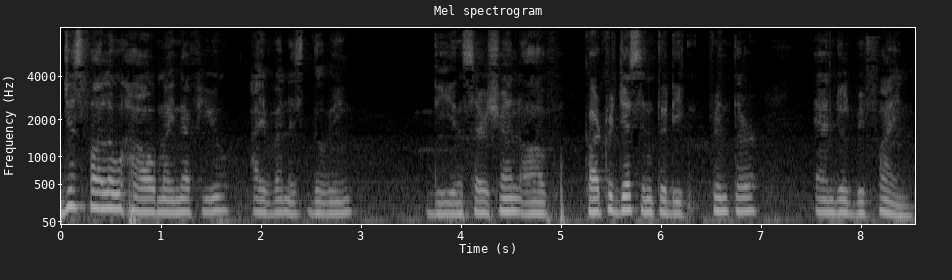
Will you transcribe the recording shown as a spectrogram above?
Just follow how my nephew Ivan is doing the insertion of cartridges into the printer and you'll be fine.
